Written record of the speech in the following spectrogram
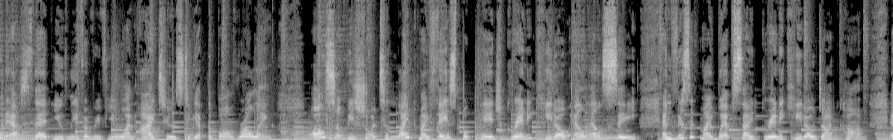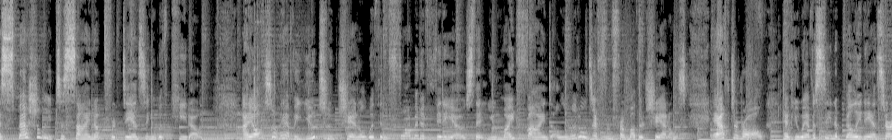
Would ask that you leave a review on iTunes to get the ball rolling. Also, be sure to like my Facebook page, Granny Keto LLC, and visit my website, grannyketo.com, especially to sign up for Dancing with Keto. I also have a YouTube channel with informative videos that you might find a little different from other channels. After all, have you ever seen a belly dancer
